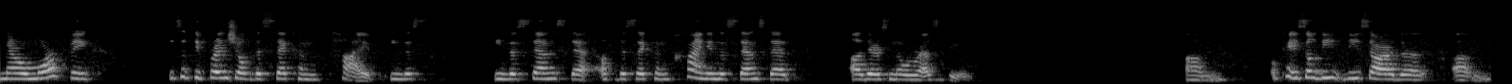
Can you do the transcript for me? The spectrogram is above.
meromorphic is a differential of the second type in this in the sense that of the second kind in the sense that uh, there's no residue. Um, okay, so the, these are the um,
